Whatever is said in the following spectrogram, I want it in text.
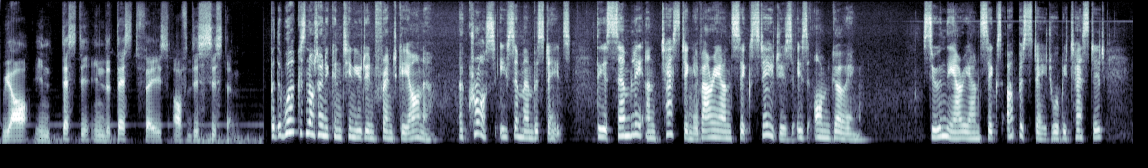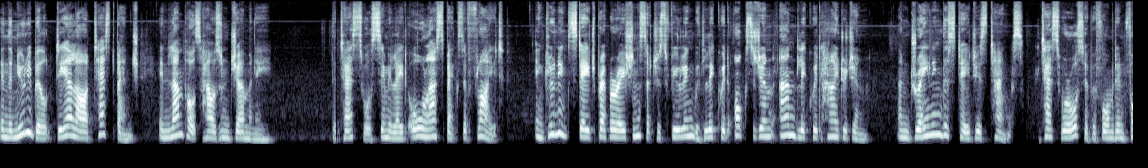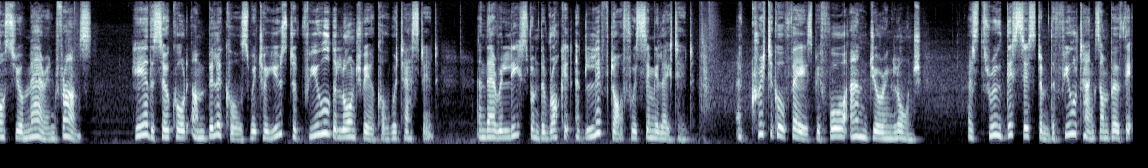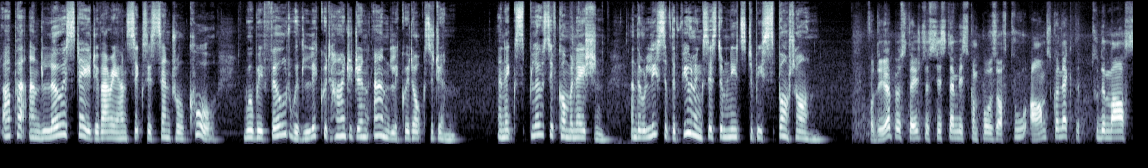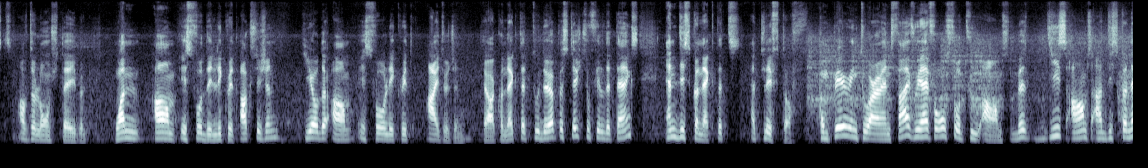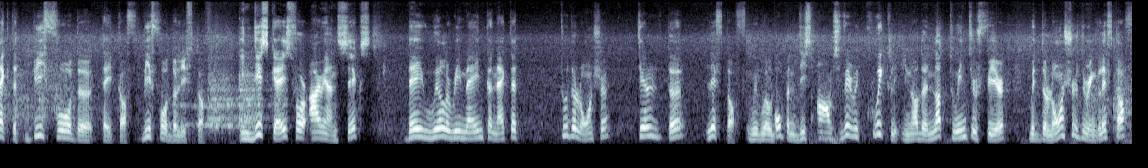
We are in, test- in the test phase of this system. But the work has not only continued in French Guiana. Across ESA member states, the assembly and testing of Ariane 6 stages is ongoing. Soon, the Ariane 6 upper stage will be tested in the newly built DLR test bench in Lampoldshausen, Germany. The tests will simulate all aspects of flight, including stage preparations such as fueling with liquid oxygen and liquid hydrogen, and draining the stage's tanks. Tests were also performed in Fos-sur-Mer in France. Here, the so called umbilicals, which are used to fuel the launch vehicle, were tested, and their release from the rocket at liftoff was simulated a critical phase before and during launch, as through this system the fuel tanks on both the upper and lower stage of Ariane 6's central core will be filled with liquid hydrogen and liquid oxygen. An explosive combination, and the release of the fueling system needs to be spot on. For the upper stage, the system is composed of two arms connected to the mast of the launch table. One arm is for the liquid oxygen, the other arm is for liquid hydrogen. They are connected to the upper stage to fill the tanks and disconnected at liftoff. Comparing to Ariane 5, we have also two arms, but these arms are disconnected before the takeoff, before the liftoff. In this case, for Ariane 6, they will remain connected to the launcher till the liftoff. We will open these arms very quickly in order not to interfere with the launcher during liftoff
